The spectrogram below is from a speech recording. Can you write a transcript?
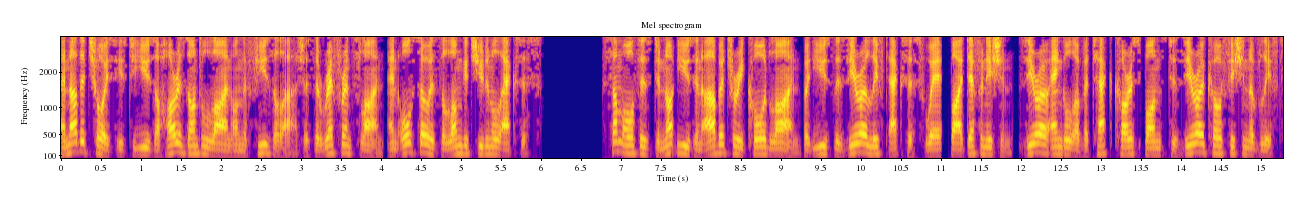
Another choice is to use a horizontal line on the fuselage as the reference line and also as the longitudinal axis. Some authors do not use an arbitrary chord line but use the zero lift axis where, by definition, zero angle of attack corresponds to zero coefficient of lift.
